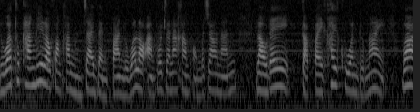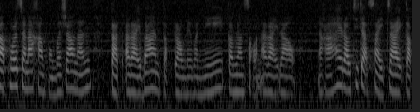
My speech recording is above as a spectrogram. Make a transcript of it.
รือว่าทุกครั้งที่เราฟังคำหนุนใจแบ่งปัน หรือว่าเราอ่านพระวจนะคำของพระเจ้านั้น เราได้กลับไปไข้ควรหรือไม่ ว่าพระวจนะคำของพระเจ้านั้น ตัดอะไรบ้างกับเราในวันนี้กำลังสอนอะไรเรานะคะ ให้เราที่จะใส่ใจกับ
